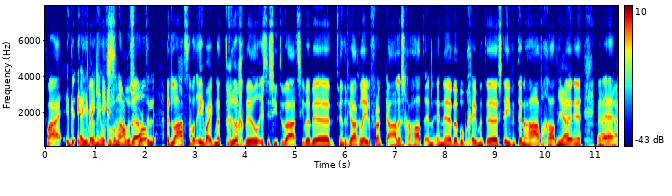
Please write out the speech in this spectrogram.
maar ik, ik, en je weet je, ik snap wel, sporten... het laatste wat ik, waar ik naar terug wil, is de situatie. We hebben twintig jaar geleden Frank Kalis Mhm. gehad. En, en eh, we hebben op een gegeven moment eh, Steven ten Haven gehad. Ja. eh, ja.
